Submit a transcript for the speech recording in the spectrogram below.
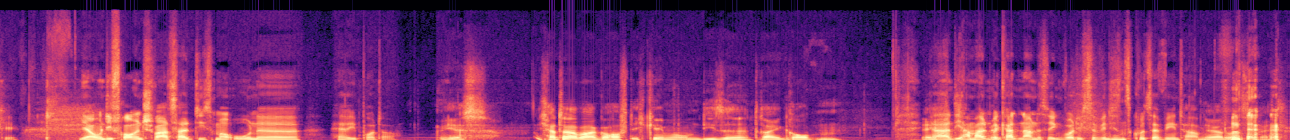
Okay. Ja, und die Frau in Schwarz halt diesmal ohne Harry Potter. Yes. Ich hatte aber gehofft, ich käme um diese drei Graupen. Ja, die haben halt einen bekannten Namen, deswegen wollte ich sie wenigstens kurz erwähnt haben. Ja, du hast recht.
